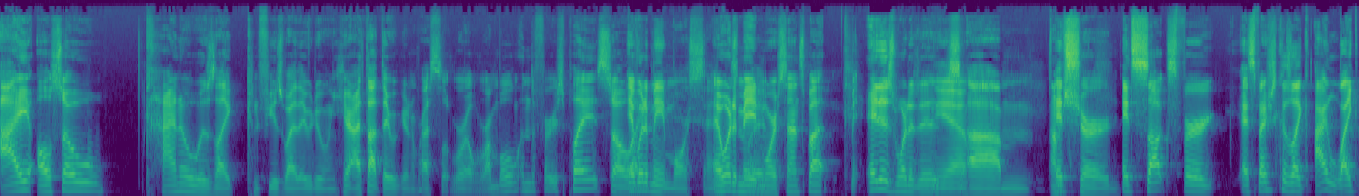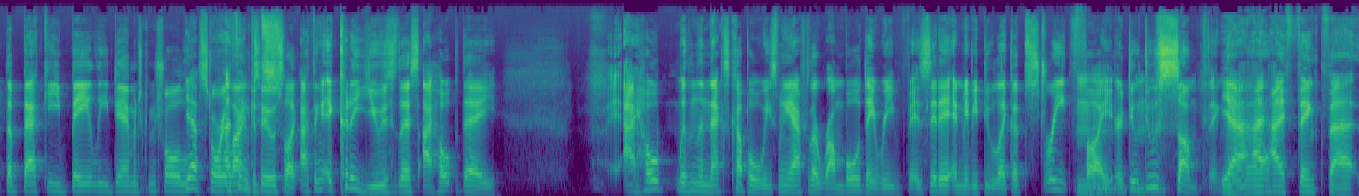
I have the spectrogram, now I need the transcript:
I also kind of was like confused why they were doing it here. I thought they were going to wrestle at Royal Rumble in the first place. So It like, would have made more sense. it would have made more sense, but it is what it is. Yeah. Um, I'm It's- sure. It sucks for especially because like I like the Becky Bayley damage control Yeah, storyline too. So like I think it could have used this. I hope they. I hope within the next couple of weeks, maybe after the Rumble, they revisit it and maybe do like a street fight or do do something. Mm-hmm. Yeah, you know? I, I think that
